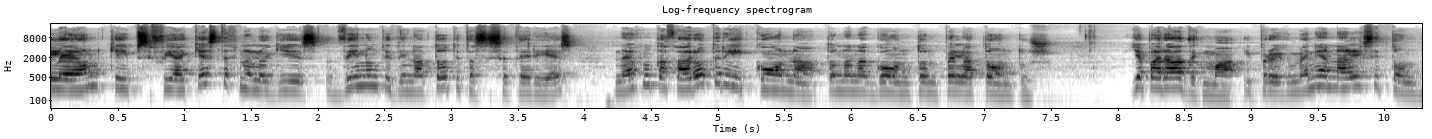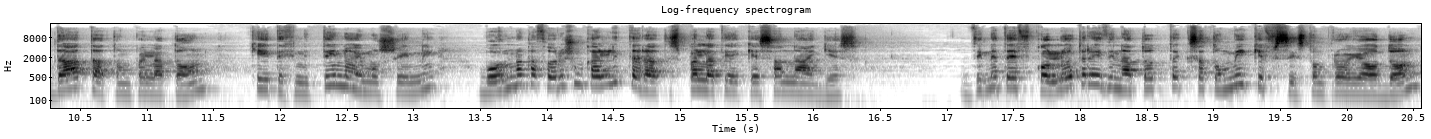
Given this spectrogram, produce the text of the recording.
Πλέον και οι ψηφιακές τεχνολογίες δίνουν τη δυνατότητα στις εταιρείες να έχουν καθαρότερη εικόνα των αναγκών των πελατών τους. Για παράδειγμα, η προηγμένη ανάλυση των data των πελατών και η τεχνητή νοημοσύνη μπορούν να καθορίσουν καλύτερα τις πελατειακές ανάγκες. Δίνεται ευκολότερα η δυνατότητα εξατομίκευσης των προϊόντων,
